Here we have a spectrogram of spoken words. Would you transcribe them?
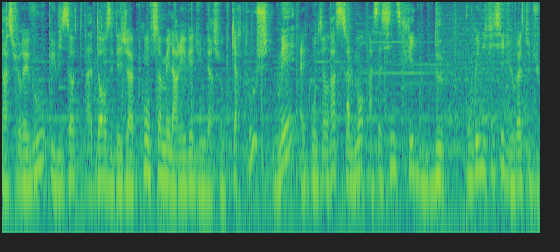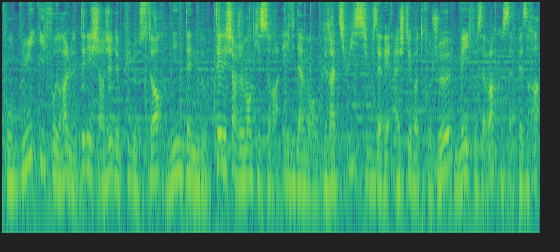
Rassurez-vous, Ubisoft a d'ores et déjà confirmé l'arrivée d'une version cartouche, mais elle contiendra seulement Assassin's Creed 2. Pour bénéficier du reste du contenu, il faudra le télécharger depuis le store Nintendo. Téléchargement qui sera évidemment gratuit si vous avez acheté votre jeu, mais il faut savoir que ça pèsera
